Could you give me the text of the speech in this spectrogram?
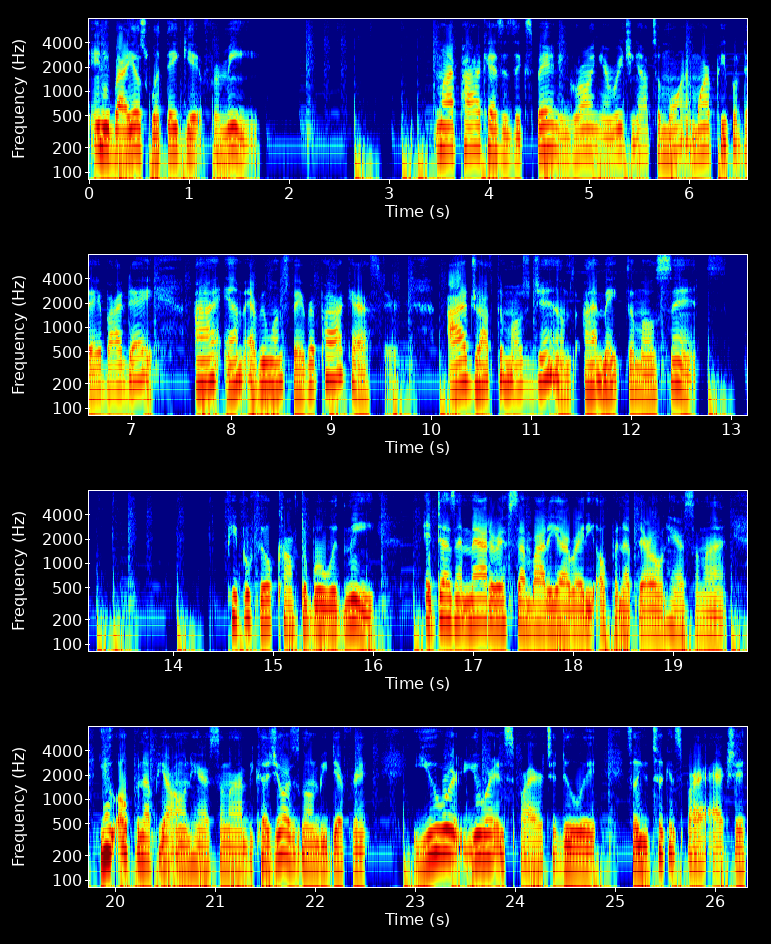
anybody else what they get from me my podcast is expanding, growing, and reaching out to more and more people day by day. I am everyone's favorite podcaster. I drop the most gems. I make the most sense people feel comfortable with me. It doesn't matter if somebody already opened up their own hair salon. You open up your own hair salon because yours is going to be different. You were you were inspired to do it, so you took inspired action,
